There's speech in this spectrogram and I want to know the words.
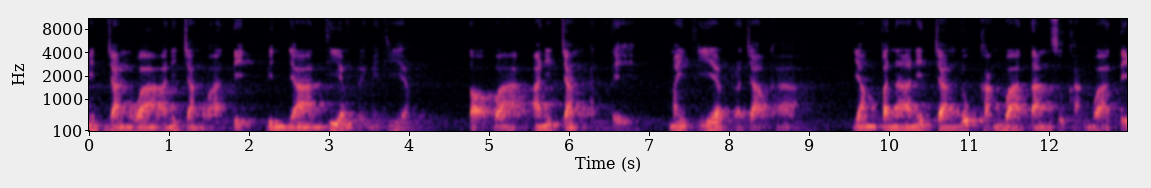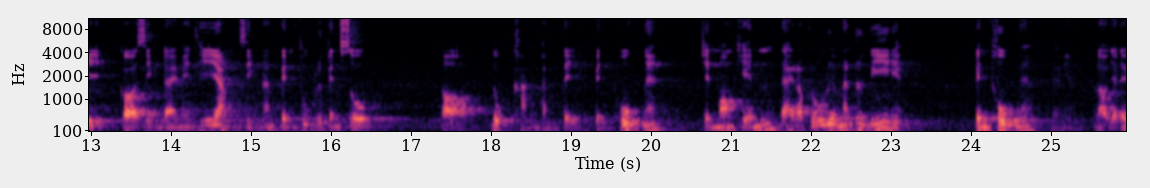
นิจจังวาอนิจจังวาติ วิญญาณเที่ยงหรือไม่เที่ยง ตอบว่าอนิจจังพันติไม่เที่ยงพระเจ้าข้ายัมปนานิจจังดุขขังวาตังสุขขังวาติ ก็สิ่งใดไม่เที่ยง สิ่งนั้นเป็นทุกข์หรือเป็นสุขตอบดุขขังพันติเป็นทุกข์นะเช่นมองเห็นได้รับรู้เรื่องนั้นเรื่องนี้เนี่ย เป็นทุกข์นะอย่างนี้เราจะได้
